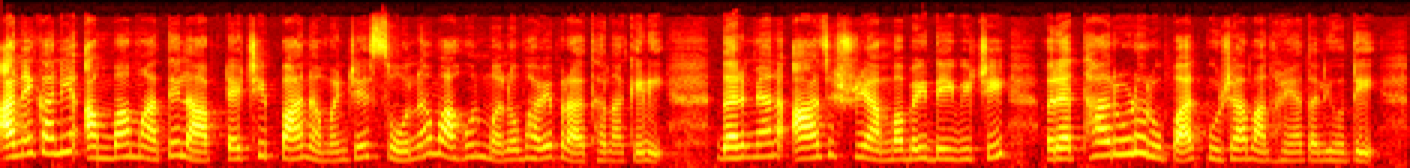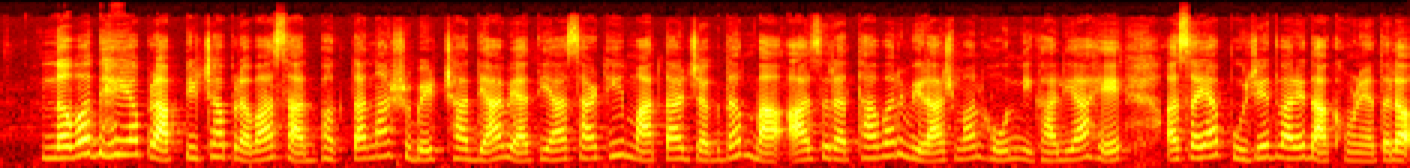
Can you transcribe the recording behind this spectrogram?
अनेकांनी अंबा मातेला आपट्याची पानं म्हणजे सोनं वाहून मनोभावे प्रार्थना केली. दरम्यान आज श्री अंबाबाई देवीची रथारूढ रूपात पूजा बांधण्यात आली होती. नवध्येय प्राप्तीच्या प्रवासात भक्तांना शुभेच्छा द्याव्यात. यासाठी माता जगदंबा आज रथावर विराजमान होऊन निघाली आहे असं या पूजेद्वारे दाखवण्यात आलं.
